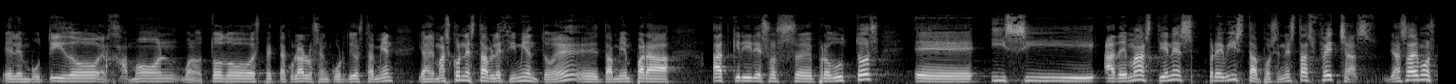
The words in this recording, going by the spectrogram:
el embutido, el jamón, bueno, todo espectacular, los encurtidos también, y además con establecimiento, ¿eh? Eh, también para adquirir esos productos eh, y si además tienes prevista pues en estas fechas ya sabemos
